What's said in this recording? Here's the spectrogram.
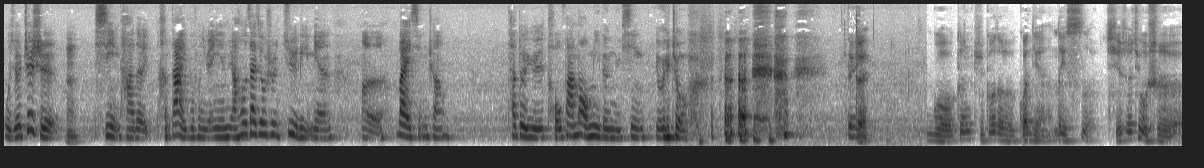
我觉得这是嗯吸引他的很大一部分原因。然后再就是剧里面，呃，外形上，他对于头发茂密的女性有一种，对对，我跟菊哥的观点类似，其实就是，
